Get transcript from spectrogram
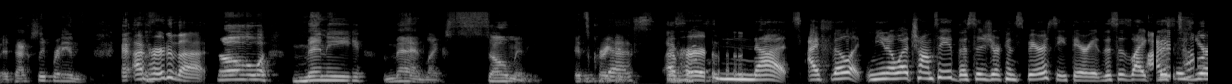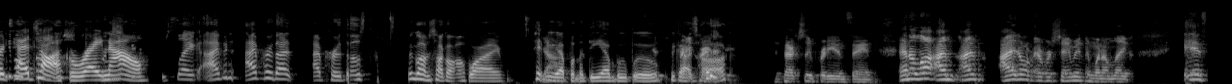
It's actually pretty ins- I've heard of that. so many men, like so many. It's crazy. Yes. I've It's heard. Nuts. I feel like you know what, Chauncey? This is your conspiracy theory. This is like I've this is your TED talk right now. years. Like I've been I've heard that I've heard those. We're going to have to talk offline. Hit me up on the DM boo boo. It's We gotta talk. crazy. It's actually pretty insane. And a lot I'm I'm I don't ever shame anyone. I'm like, if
